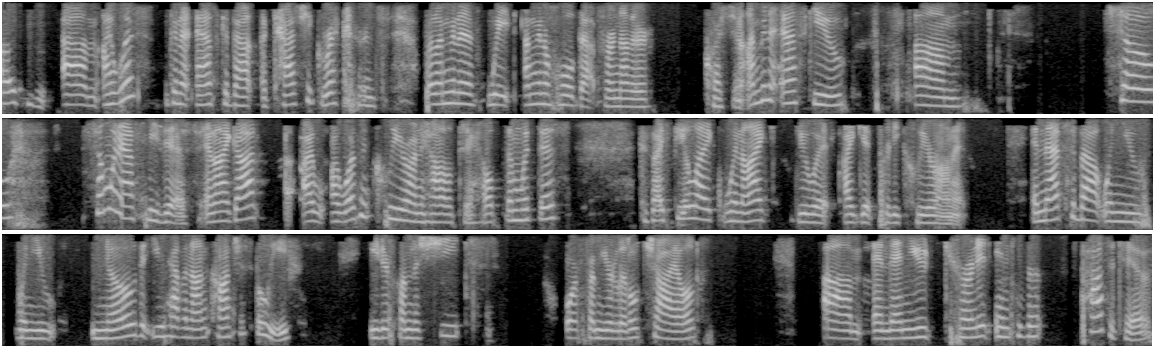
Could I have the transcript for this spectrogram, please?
Okay. Um, I was going to ask about Akashic Records, but I'm going to wait. I'm going to hold that for another question. I'm going to ask you, um, so someone asked me this, and I got, I, I wasn't clear on how to help them with this because I feel like when I do it, I get pretty clear on it. And that's about when you, when you know that you have an unconscious belief, either from the sheets or from your little child, um, and then you turn it into the positive,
